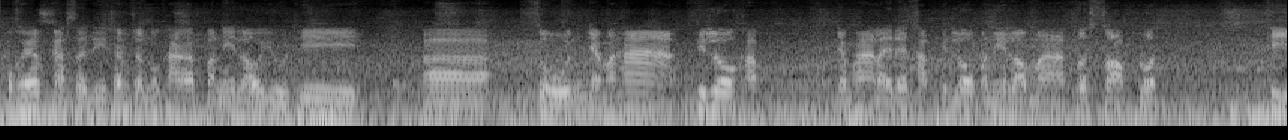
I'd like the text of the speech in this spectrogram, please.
โอเคครับกาบสวัสดีท่านผู้ชมทุกท่านครับตอนนี้เราอยู่ที่ศูนย์ยามาฮ่าพิโลครับยามาฮ่าไรเดอร์ขับพิโลวันนี้เรามาทดสอบรถที่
